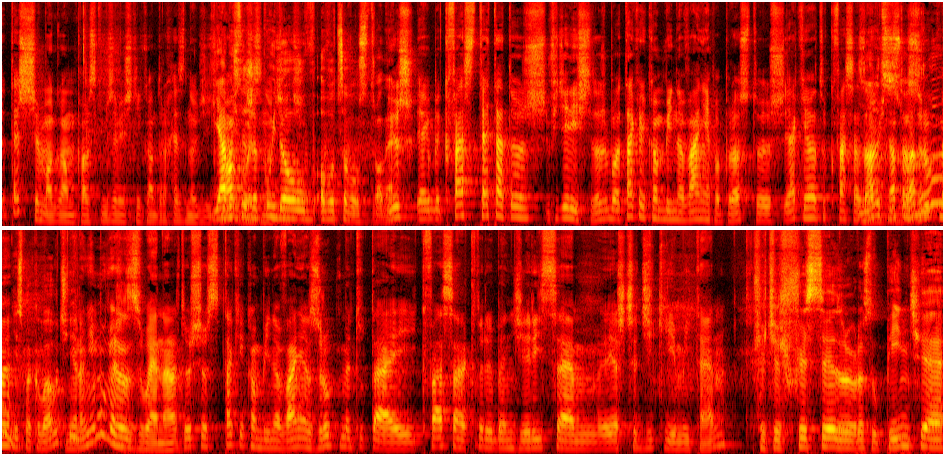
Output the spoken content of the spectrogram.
e, też się mogą polskim rzemieślnikom trochę znudzić. Ja Mogły myślę, że znudzić. pójdą w owocową stronę. Już jakby kwas teta to już widzieliście, to już było takie kombinowanie po prostu, już jakiego tu kwasa no, zrobić. No to zróbmy. Nie smakowało ci? Nie no nie mówię, że złe, no ale to już jest takie kombinowanie, zróbmy tutaj kwasa, który będzie risem jeszcze dzikim i ten. Przecież wszyscy po prostu pięcie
